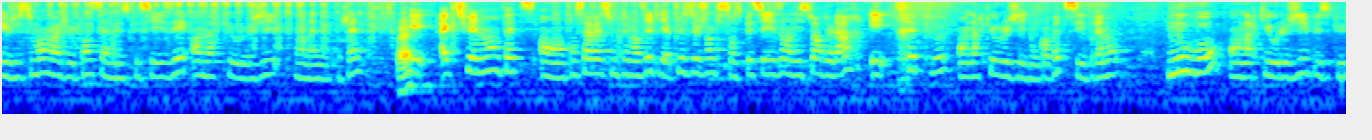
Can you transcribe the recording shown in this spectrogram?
Et justement, moi, je pense à me spécialiser en archéologie dans l'année prochaine. Ouais. Et actuellement, en fait, en conservation préventive, il y a plus de gens qui sont spécialisés en histoire de l'art et très peu en archéologie. Donc, en fait, c'est vraiment nouveau en archéologie, puisque...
